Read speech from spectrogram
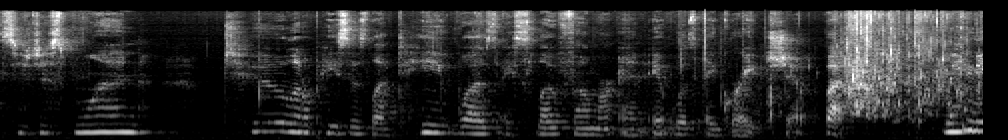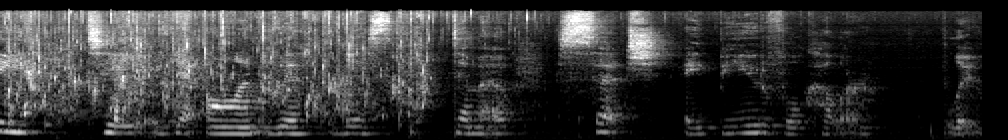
so just one, two little pieces left. He was a slow foamer and it was a great ship, but we need to get on with this demo. Such a beautiful color, blue.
